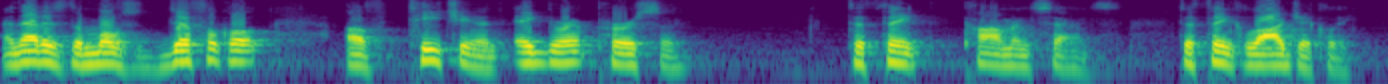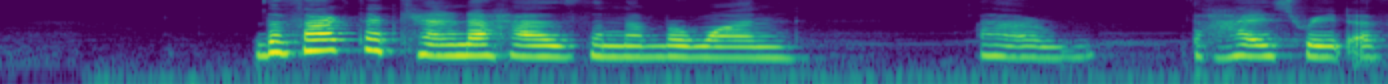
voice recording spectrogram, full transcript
And that is the most difficult of teaching an ignorant person to think common sense, to think logically. The fact that Canada has the number one uh, the highest rate of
